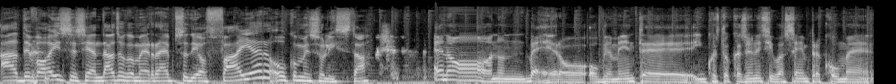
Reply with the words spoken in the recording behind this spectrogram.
a The Voice sei andato come Rhapsody of Fire o come solista? Eh no, non, beh, ero ovviamente in questa occasione si va sempre come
